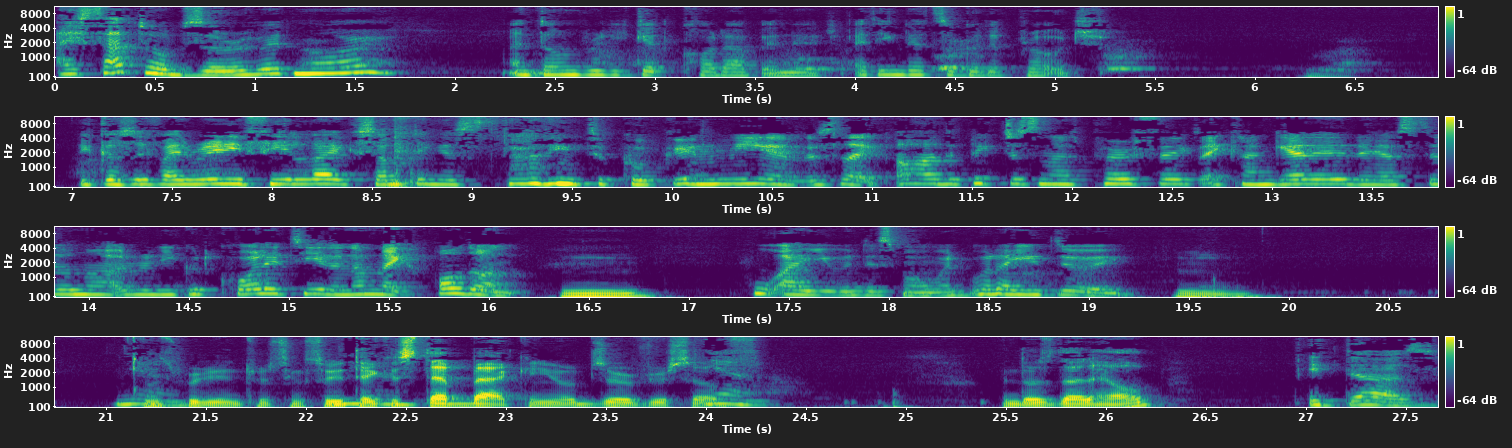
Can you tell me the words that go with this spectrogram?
I start to observe it more and don't really get caught up in it. I think that's a good approach. Because if I really feel like something is starting to cook in me and it's like, oh, the picture's not perfect, I can't get it, they are still not really good quality, then I'm like, hold on, Mm. Who are you in this moment? What are you doing? Mm. Yeah. That's pretty interesting. So you take Yeah. a step back and you observe yourself. yeah, And does that help? it does.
